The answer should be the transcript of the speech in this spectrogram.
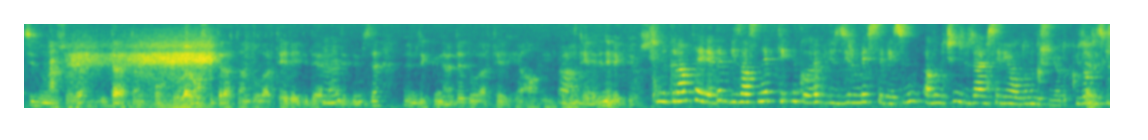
Siz bundan sonra bir taraftan dolar ons bir taraftan dolar TL'yi değerlendirdiğimizde önümüzdeki günlerde dolar TL, gram. TL'de ne bekliyoruz? Şimdi gram TL'de biz aslında hep teknik olarak 125 seviyesinin alım için güzel bir seviye olduğunu düşünüyorduk. 132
